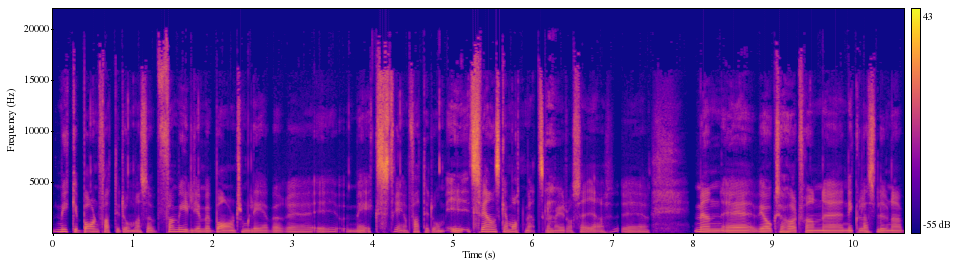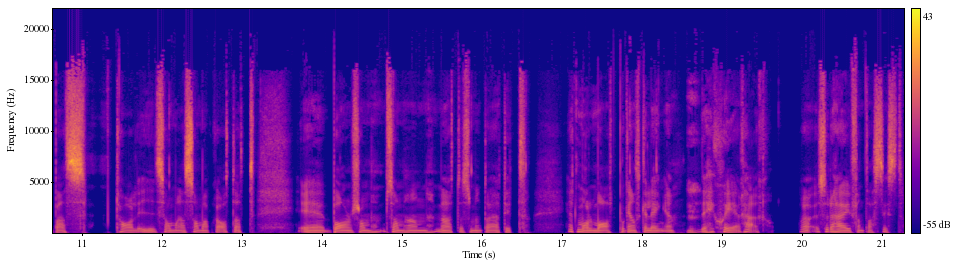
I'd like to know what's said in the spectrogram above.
mycket barnfattigdom, alltså familjer med barn som lever med extrem fattigdom. I svenska mått mätt ska mm. man ju då säga. Men eh, vi har också hört från eh, Nicolas Lunabas tal i somras sommarprat att eh, barn som, som han möter som inte har ätit ett mål mat på ganska länge, mm. det sker här. Så det här är fantastiskt.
